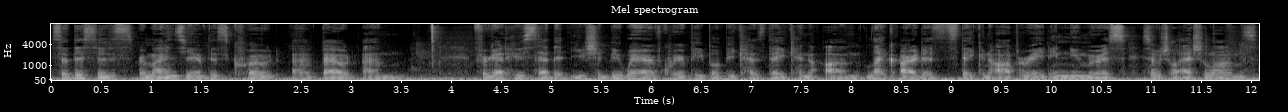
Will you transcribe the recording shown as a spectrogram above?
So this is reminds me of this quote about um, forget who said that you should beware of queer people because they can, um, like artists, they can operate in numerous social echelons.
